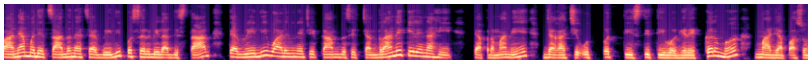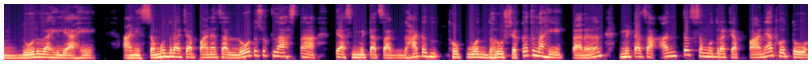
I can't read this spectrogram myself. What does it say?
पाण्यामध्ये चांदण्याच्या वेली पसरलेला दिसतात त्या वेली वाढविण्याचे काम जसे चंद्राने केले नाही त्याप्रमाणे जगाची उत्पत्ती स्थिती वगैरे कर्म माझ्यापासून दूर राहिले आहे. आणि समुद्राच्या पाण्याचा लोट सुटला असता त्यास मिठाचा घाट थोपवून धरू शकत नाही. कारण मिठाचा अंत समुद्राच्या पाण्यात होतो.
